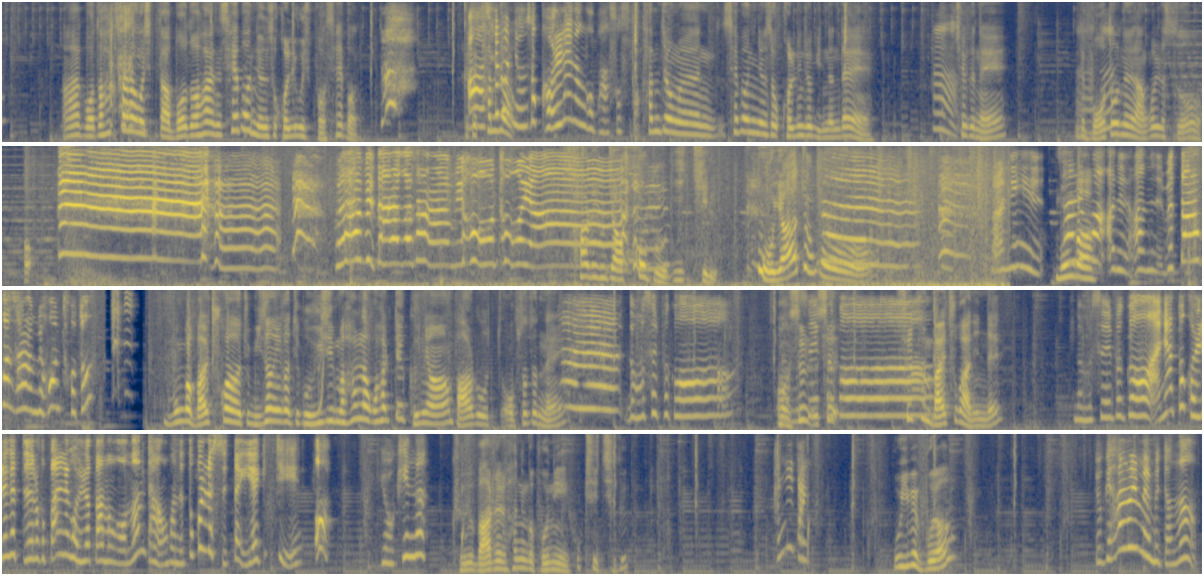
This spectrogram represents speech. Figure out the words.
아, 뭐더 학살하고 싶다. 뭐더 한 세 번 연속 걸리고 싶어. 세 번. 그때 아, 세 탐정, 번 연속 걸리는 거 봤었어. 탐정은 세 번 연속 걸린 적이 있는데, 응. 최근에. 근데 아하. 머더는 안 걸렸어. 어, 왜 하필 따라간 사람이 호토야? 살인자 허브 2킬. 뭐야, 저거? 아니, 뭔가, 아, 아니, 아니, 왜 따라간 사람이 헌터죠? 뭔가 말투가 좀 이상해가지고 의심을 하려고 할 때 그냥 바로 없어졌네. 너무 슬프고. 어, 너무 슬, 슬, 슬프고. 슬픈 말투가 아닌데? 너무 슬프고. 아니야, 또 걸리겠지. 이렇게 빨리 걸렸다는 거는 다음 판에 또 걸릴 수 있다. 이 얘기지. 어! 여기는 그 말을 하는 거 보니 혹시 지금? 아니다. 오, 이게 뭐야? 여기 할로윈 맵이잖아.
